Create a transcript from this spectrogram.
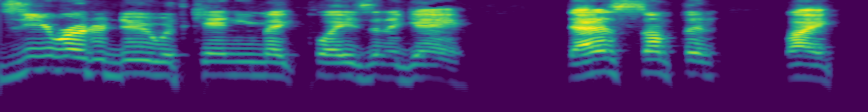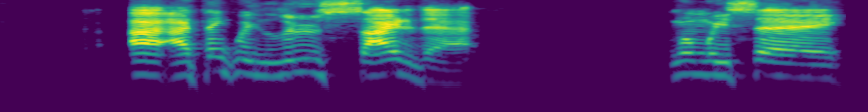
zero to do with can you make plays in a game. That is something like I, I think we lose sight of that when we say,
